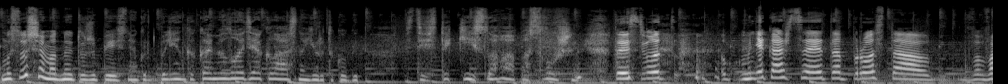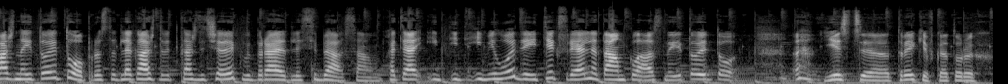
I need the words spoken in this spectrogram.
Мы слушаем одну и ту же песню, я говорю, блин, какая мелодия классная. Юра такой говорит, здесь такие слова, послушай. То есть вот, мне кажется, это просто важно и то, и то. Просто для каждого, каждый человек выбирает для себя сам. Хотя и, и, и мелодия, и текст реально там классные, и то, и то. Есть э, треки, в которых,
